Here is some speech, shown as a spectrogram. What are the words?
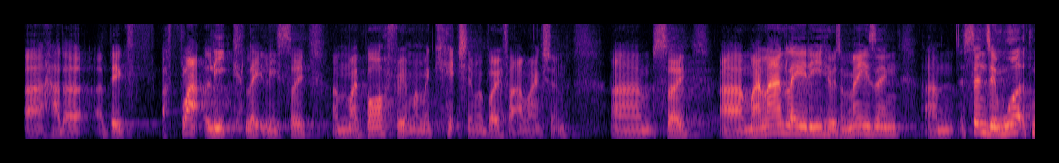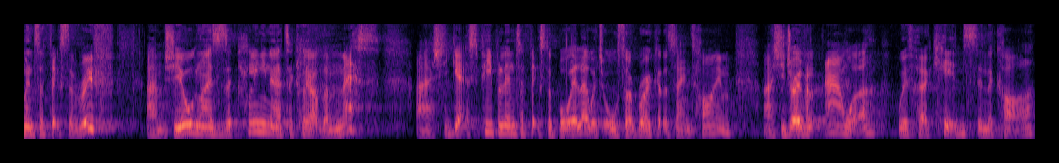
uh, had a, a, big a flat leak lately. So, um, my bathroom and my kitchen were both out of action. Um, so uh, my landlady, who is amazing, um, sends in workmen to fix the roof. Um, she organises a cleaner to clear up the mess. Uh, she gets people in to fix the boiler, which also broke at the same time. Uh, she drove an hour with her kids in the car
